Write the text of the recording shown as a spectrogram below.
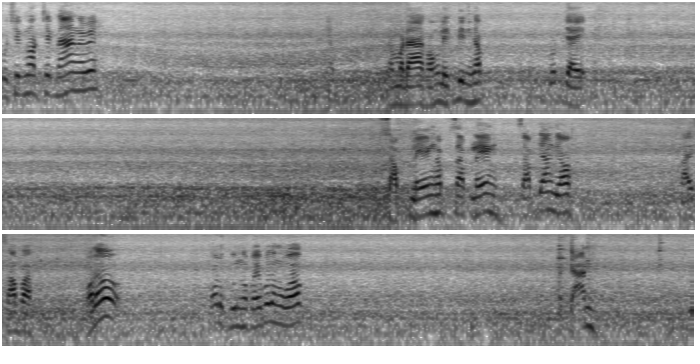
บ่เช็คน็อตเช็คนางเลยเว้ยครับธรรมดาของเหล็กดินครับ รถใหญ่สับแรงครับสับแรงสับอย่างเดียวสายสับอะพอแล้วก็ตะคุณเข้าไปไม่ต้องบอกอาจารย์อู้อ่า ม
